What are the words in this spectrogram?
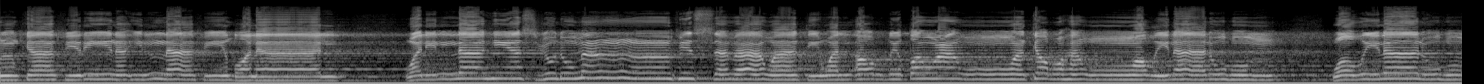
الكافرين إلا في ضلال ولله يسجد من في السماوات والأرض طوعا وكرها وظلالهم وظلالهم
